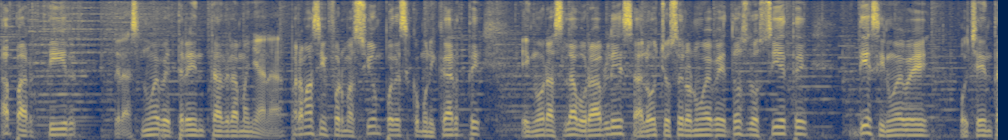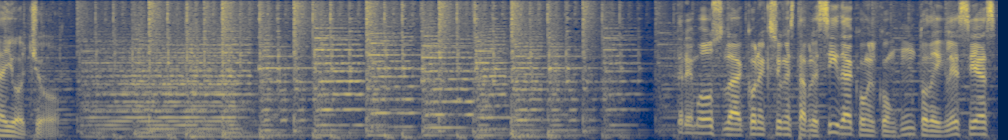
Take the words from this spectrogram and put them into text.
a partir de las 9.30 de la mañana. Para más información puedes comunicarte en horas laborables al 809-227-1988. Tenemos la conexión establecida con el conjunto de iglesias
